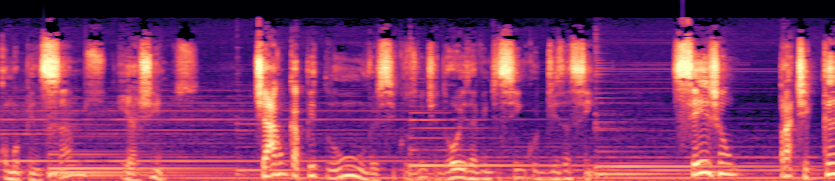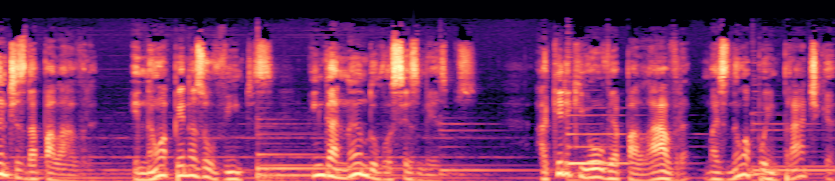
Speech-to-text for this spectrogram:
como pensamos e agimos. Tiago capítulo 1, versículos 22 a 25 diz assim: Sejam praticantes da palavra e não apenas ouvintes, enganando vocês mesmos. Aquele que ouve a palavra, mas não a põe em prática,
